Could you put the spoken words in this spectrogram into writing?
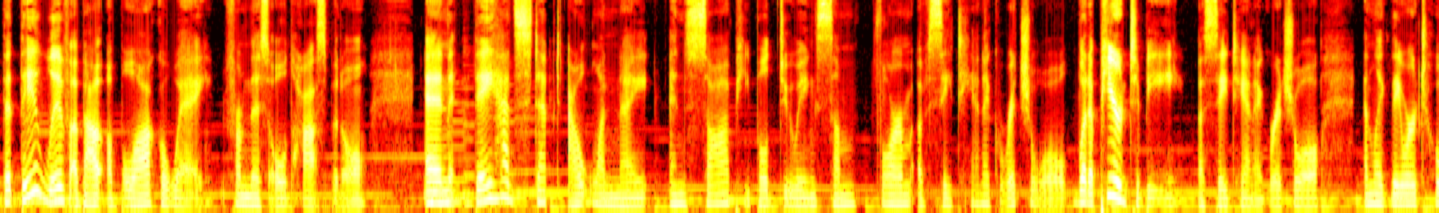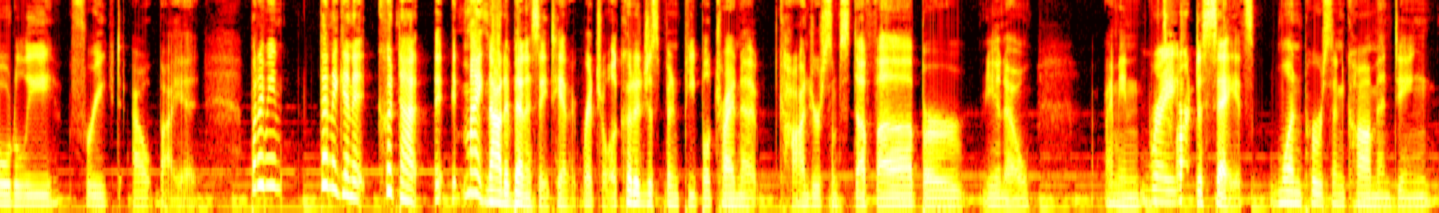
that they live about a block away from this old hospital. And they had stepped out one night and saw people doing some form of satanic ritual, what appeared to be a satanic ritual. And like they were totally freaked out by it. But I mean, then again, it could not, it, it might not have been a satanic ritual. It could have just been people trying to conjure some stuff up or, you know, I mean, Right. it's hard to say. It's one person commenting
